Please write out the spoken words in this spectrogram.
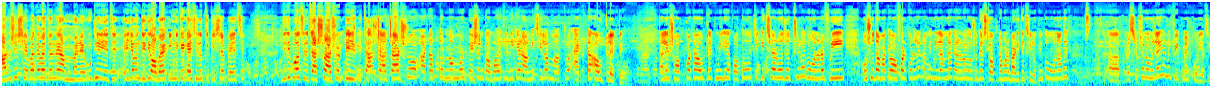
মানুষের সেবা দেওয়ার জন্য মানে উঠিয়ে নিয়েছে, এই যেমন দিদি অভয়া ক্লিনিকে গেছিল, চিকিৎসা পেয়েছে। দিদি বলছিল চারশো আটষট্টি চারশো আটাত্তর নম্বর পেশেন্ট অভয় ক্লিনিকের আমি ছিলাম মাত্র একটা আউটলেটে তাহলে সবকটা আউটলেট মিলিয়ে কত চিকিৎসা রোজ হচ্ছিল এবং ওনারা ফ্রি ওষুধ আমাকে অফার করলেন? আমি নিলাম না কারণ ওই ওষুধের স্টকটা আমার বাড়িতে ছিল। কিন্তু ওনাদের প্রেসক্রিপশন অনুযায়ী আমি ট্রিটমেন্ট করিয়েছি।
